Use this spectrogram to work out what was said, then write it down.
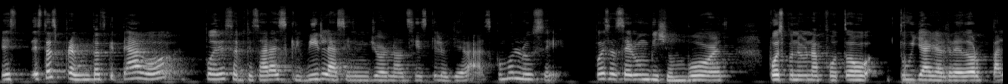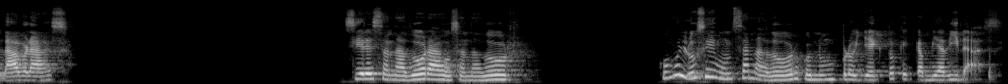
estas preguntas que te hago, puedes empezar a escribirlas en un journal si es que lo llevas. ¿Cómo luce? Puedes hacer un vision board, puedes poner una foto tuya y alrededor palabras. Si eres sanadora o sanador, ¿cómo luce un sanador con un proyecto que cambia vidas?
